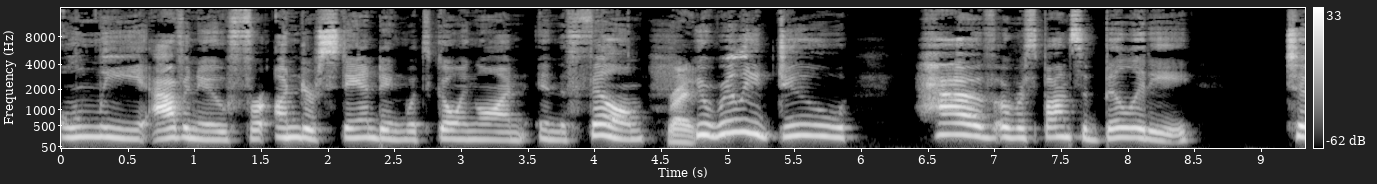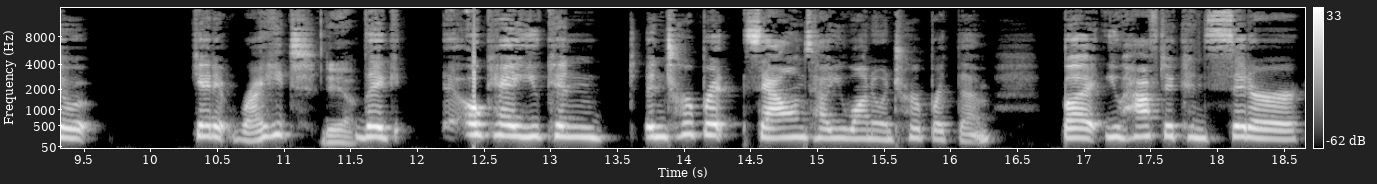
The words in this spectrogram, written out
only avenue for understanding what's going on in the film, Right. you really do have a responsibility to get it right. yeah. Like, okay, you can interpret sounds how you want to interpret them, but you have to consider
